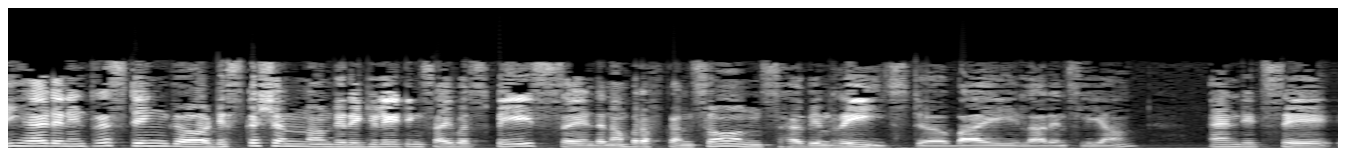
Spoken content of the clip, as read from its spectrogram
We had an interesting uh, discussion on the regulating cyberspace and a number of concerns have been raised uh, by Lawrence Liang. And it's a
